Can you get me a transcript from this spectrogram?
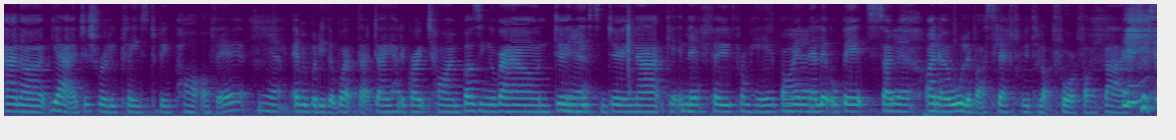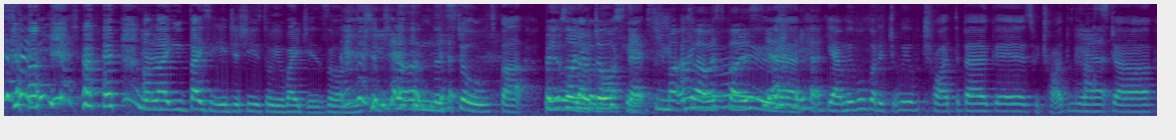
and uh, yeah, just really pleased to be part of it. yeah, Everybody that worked that day had a great time, buzzing around, doing Yeah. this and doing that, getting their food from here, buying Yeah. their little bits. So yeah. I know all of us left with like four or five bags of stuff. I'm like, you basically just used all your wages on, Yeah, on the yeah. stalls, but But it was on your a doorstep, so you might as I well, I suppose. know, Yeah, yeah. yeah. And we've all got to. We've tried the burgers, we tried the Yeah. pasta.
